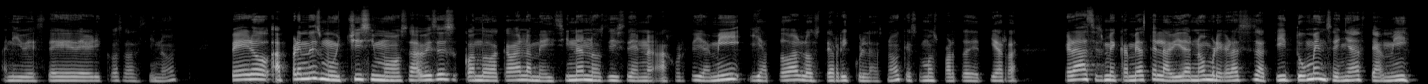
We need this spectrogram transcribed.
Anibeseder y cosas así, ¿no? Pero aprendes muchísimo. O sea, a veces cuando acaba la medicina nos dicen a Jorge y a mí y a todos los terrícolas, ¿no? Que somos parte de tierra. Gracias, me cambiaste la vida. No, hombre, gracias a ti. Tú me enseñaste a mí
